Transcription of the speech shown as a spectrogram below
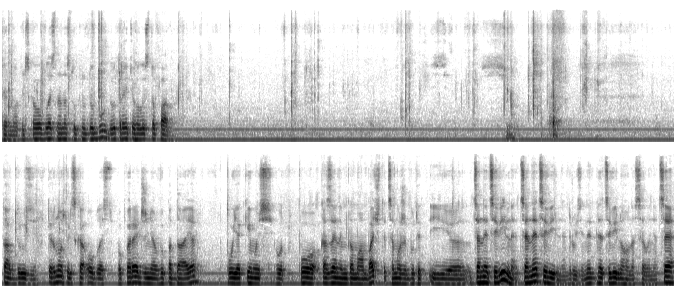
Тернопільська область на наступну добу до 3 листопада. Так, друзі, Тернопільська область попередження випадає по якимось, от по казенним домам, бачите, це може бути і е, це не цивільне, це не цивільне, друзі, не для цивільного населення. Це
